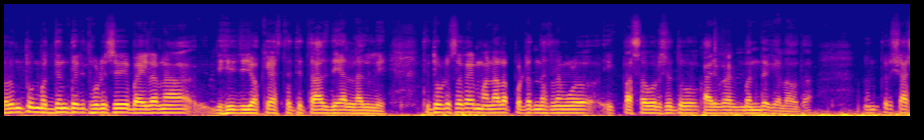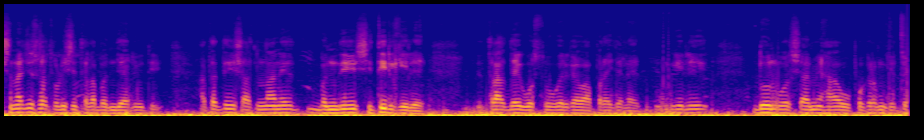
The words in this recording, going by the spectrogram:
परंतु मध्यंतरी थोडेसे बैलांना हे जे जॉकी असतात ते त्रास द्यायला लागले. ते थोडंसं काही मनाला पटत नसल्यामुळं एक पाच सहा वर्ष तो कार्यक्रम बंद केला होता. नंतर शासनाची सुद्धा थोडीशी त्याला बंदी आली होती. आता ती शासनाने बंदी शिथिल केली. आहे त्रासदायक वस्तू वगैरे काय वापरायच्या नाहीत. गेली दोन वर्ष आम्ही हा उपक्रम घेतो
